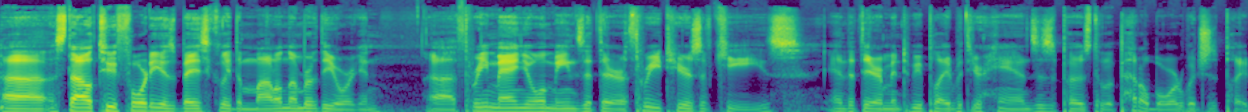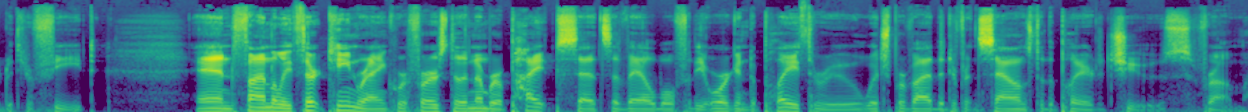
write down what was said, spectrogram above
uh, style 240 is basically the model number of the organ. Uh, three manual means that there are three tiers of keys and that they are meant to be played with your hands as opposed to a pedal board, which is played with your feet. And finally, 13 rank refers to the number of pipe sets available for the organ to play through, which provide the different sounds for the player to choose from.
